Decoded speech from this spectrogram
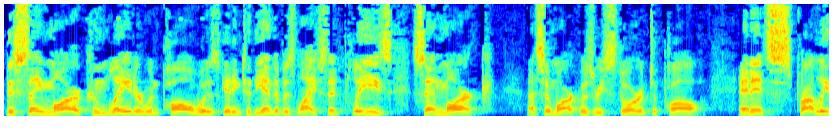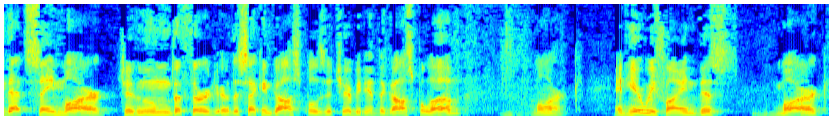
this same Mark whom later, when Paul was getting to the end of his life, said, "Please send Mark." Uh, so Mark was restored to Paul. And it's probably that same Mark to whom the third or the second gospel is attributed, the gospel of Mark. And here we find this Mark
